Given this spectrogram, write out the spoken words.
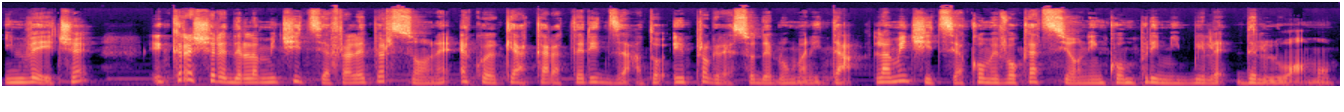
Invece, il crescere dell'amicizia fra le persone è quel che ha caratterizzato il progresso dell'umanità, l'amicizia come vocazione incomprimibile dell'uomo.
